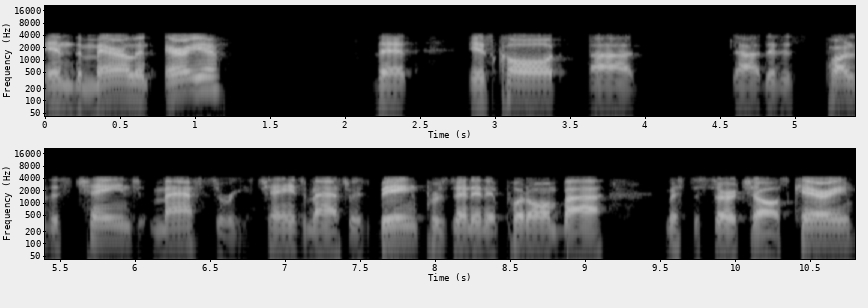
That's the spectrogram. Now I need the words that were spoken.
in the Maryland area that is called uh, uh, that is part of this Change Mastery. Change Mastery. is being presented and put on by Mr. Sir Charles Carey.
